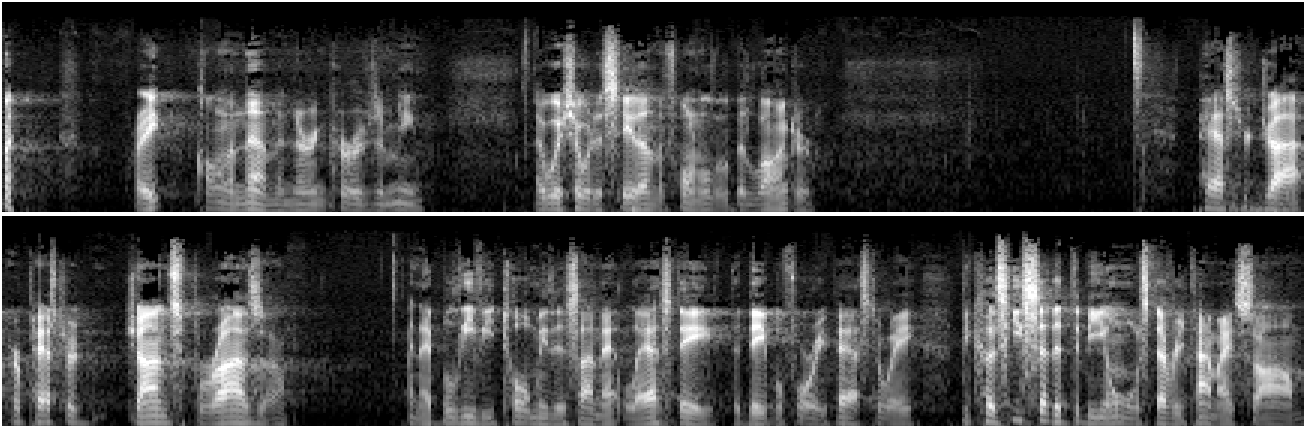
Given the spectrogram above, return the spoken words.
right? Calling them, and they're encouraging me. I wish I would have stayed on the phone a little bit longer. Pastor John, or Pastor John Speranza, and I believe he told me this on that last day, the day before he passed away, because he said it to me almost every time I saw him.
